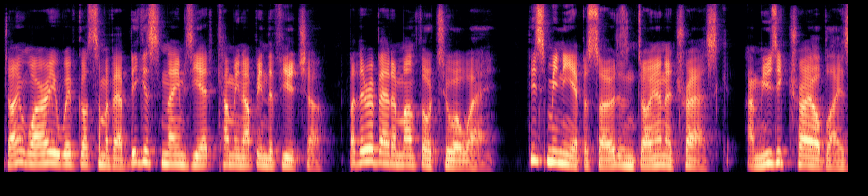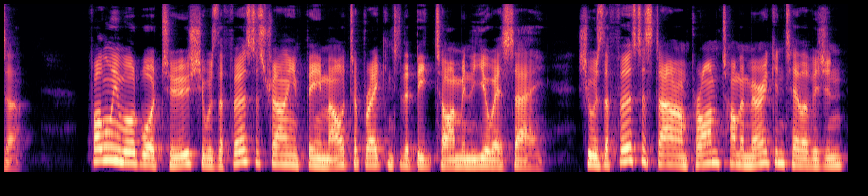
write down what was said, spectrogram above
don't worry, we've got some of our biggest names yet coming up in the future, but they're about a month or two away. This mini episode is Diana Trask, a music trailblazer. Following World War II, she was the first Australian female to break into the big time in the USA. She was the first to star on primetime American television.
